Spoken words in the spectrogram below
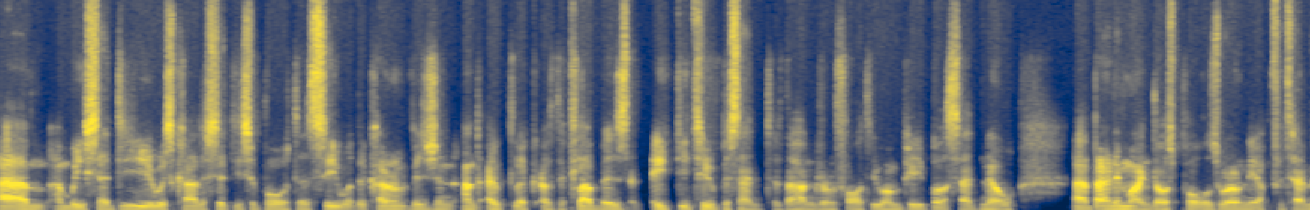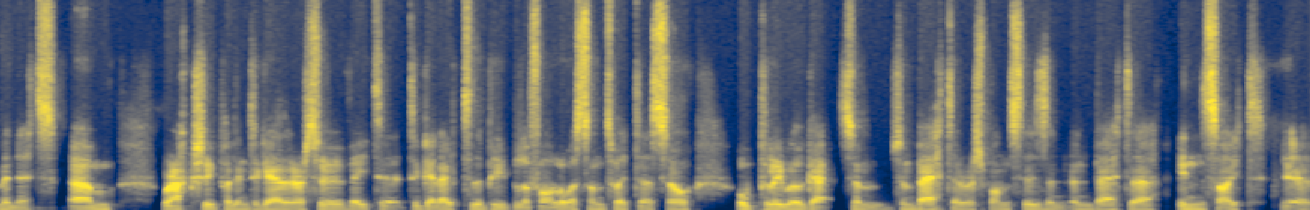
Um, and we said, Do you, as Cardiff City supporters, see what the current vision and outlook of the club is? And 82% of the 141 people said no. Uh, bearing in mind, those polls were only up for 10 minutes. Um, we're actually putting together a survey to, to get out to the people that follow us on Twitter. So hopefully, we'll get some some better responses and, and better insight uh,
